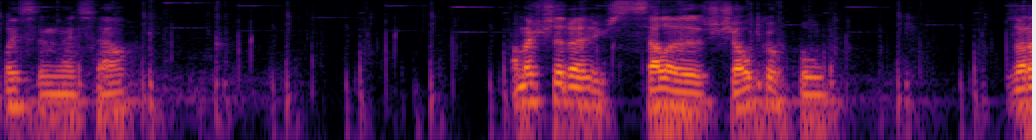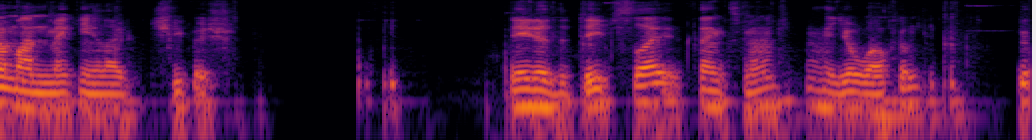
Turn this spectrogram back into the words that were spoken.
At least then they sell. How much should I sell a shulker pool? Because I don't mind making it like cheapish. Needed the deep slate? Thanks man. You're welcome.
